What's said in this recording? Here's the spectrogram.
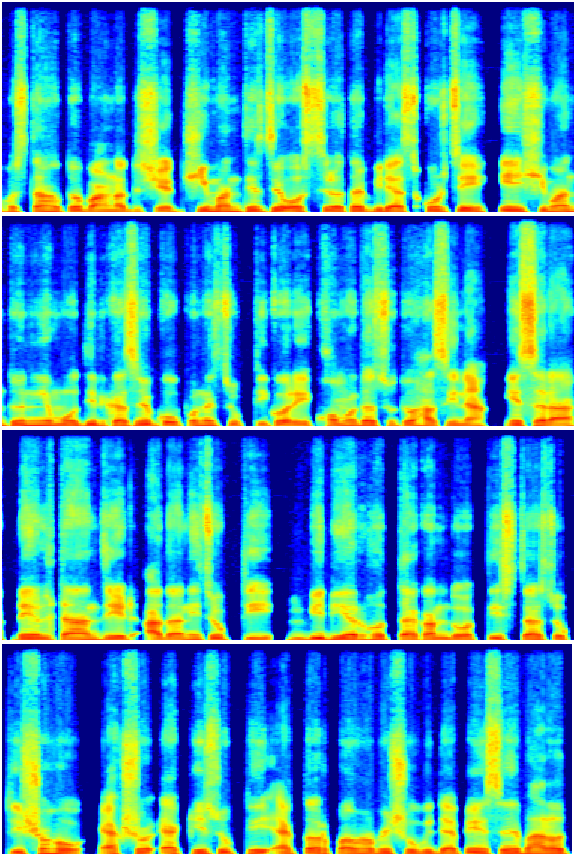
অবস্থা হতো বাংলাদেশের সীমান্তে যে অস্থিরতা বিরাজ করছে, এই সীমান্ত নিয়ে মোদির কাছে গোপনে চুক্তি করে ক্ষমতাচ্যুত হাসিনা। এছাড়া রেল ট্রানজিট, আদানি চুক্তি, বিডিআর হত্যাকাণ্ড, তিস্তা চুক্তি সহ একশো একটি চুক্তি একতরফাভাবে সুবিধা পেয়েছে ভারত।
